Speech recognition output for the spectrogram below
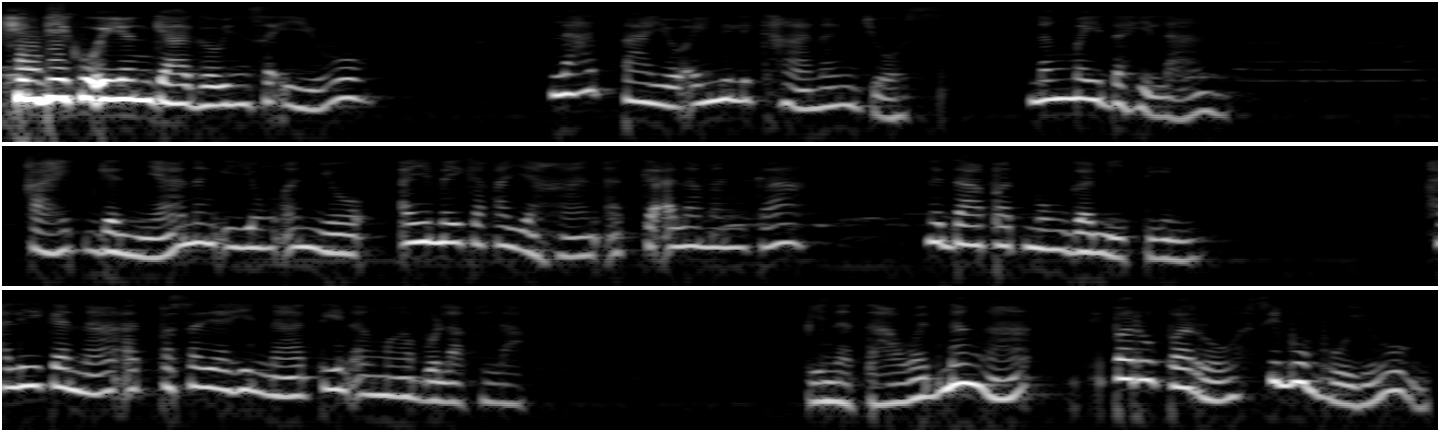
Hindi ko iyon gagawin sa iyo. Lahat tayo ay nilikha ng Diyos ng may dahilan. Kahit ganyan ang iyong anyo ay may kakayahan at kaalaman ka na dapat mong gamitin. Halika na at pasayahin natin ang mga bulaklak. Pinatawad na nga ni Paru-Paro si Bubuyog.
